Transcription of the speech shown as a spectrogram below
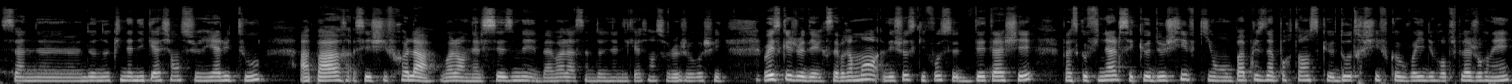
Ça ne donne aucune indication sur rien du tout, à part ces chiffres-là. Voilà, on est le 16 mai, ben voilà, ça me donne une indication sur le jour où je suis. Vous voyez ce que je veux dire? C'est vraiment des choses qu'il faut se détacher, parce qu'au final, c'est que deux chiffres qui ont pas plus d'importance que d'autres chiffres que vous voyez durant toute la journée,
